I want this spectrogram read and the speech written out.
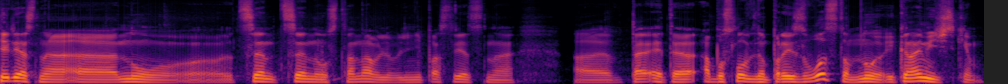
интересно, э, ну, цен, цены устанавливали непосредственно, э, это обусловлено производством, ну, экономическим.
